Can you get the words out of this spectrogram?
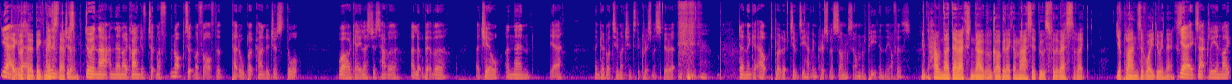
Yeah, like yeah. looking at a big I next think step just then. doing that, and then I kind of took my f- not took my foot off the pedal, but kind of just thought, well, okay, let's just have a, a little bit of a a chill, and then yeah, I think I got too much into the Christmas spirit. Don't think it helped productivity having Christmas songs on repeat in the office. I mean, having that direction now, though, got to be like a massive boost for the rest of like your plans of what you're doing next. Yeah, exactly, and like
